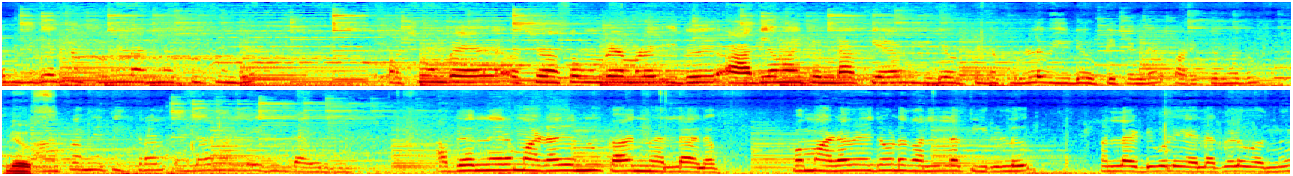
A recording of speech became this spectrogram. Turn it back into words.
ഇതിന്റെ വീഡിയോ ഞാൻ ഫുൾ അന്വേഷിച്ചിട്ടുണ്ട്. കുറച്ച് മുമ്പേ കുറച്ച് മാസം മുമ്പേ നമ്മൾ ഇത് ആദ്യമായിട്ട് ഉണ്ടാക്കിയ വീഡിയോ ഇട്ടിട്ട് ഫുള്ള് വീഡിയോ ഇട്ടിട്ടുണ്ട് പറിക്കുന്നതും. ആ സമയത്ത് ഇത്ര എല്ലാം നല്ല ഇതില്ലായിരുന്നു അത് അന്നേരം മഴയൊന്നും കാണുന്നല്ലോ അപ്പം മഴ പെയ്തുകൊണ്ട് നല്ല തിരുൾ നല്ല അടിപൊളി ഇലകൾ വന്ന്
